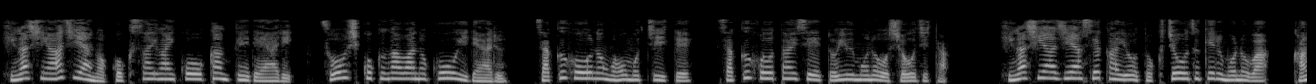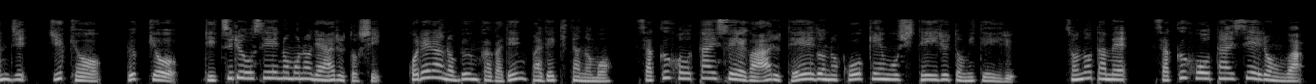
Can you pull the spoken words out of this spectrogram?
東アジアの国際外交関係であり、宗主国側の行為である作法の語を用いて作法体制というものを生じた。東アジア世界を特徴づけるものは漢字、儒教、仏教、律令制のものであるとし、これらの文化が伝播できたのも、作法体制がある程度の貢献をしていると見ている。そのため、作法体制論は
